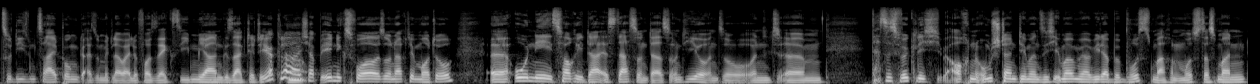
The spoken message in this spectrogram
zu diesem Zeitpunkt, also mittlerweile vor sechs, sieben Jahren gesagt hätte, ja klar, ja. ich habe eh nichts vor, so nach dem Motto, äh, oh nee, sorry, da ist das und das und hier und so. Und ähm, das ist wirklich auch ein Umstand, den man sich immer mal wieder bewusst machen muss, dass man,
